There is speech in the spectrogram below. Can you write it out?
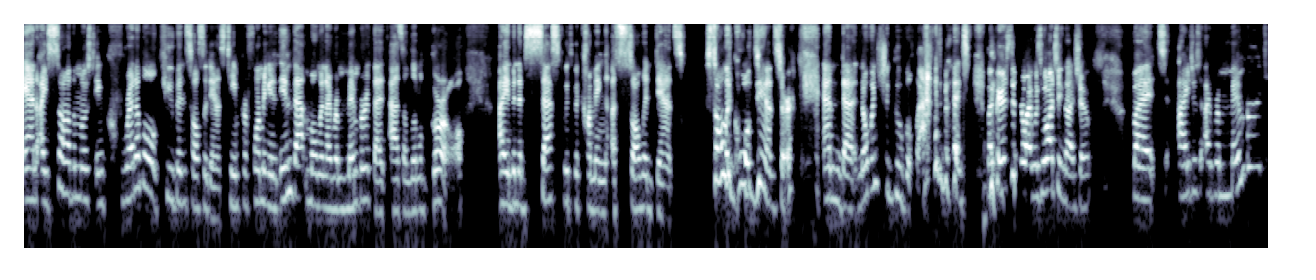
And I saw the most incredible Cuban salsa dance team performing. And in that moment, I remembered that as a little girl, I had been obsessed with becoming a solid dance solid gold dancer. And uh, no one should Google that, but my parents didn't know I was watching that show. But I just, I remembered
